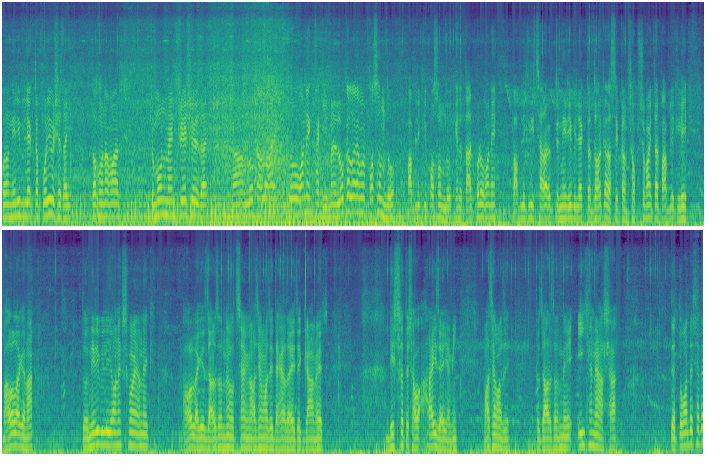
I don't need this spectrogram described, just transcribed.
কোনো নিরিবিলি একটা পরিবেশে যাই, তখন আমার একটু মন মাইন্ড ফ্রেশ হয়ে যায়। কারণ লোকালয় তো অনেক থাকি মানে লোকালয় আমার পছন্দ পাবলিকলি পছন্দ, কিন্তু তারপরেও মানে পাবলিকলি ছাড়াও একটা নিরিবিলি একটা দরকার আছে, কারণ সবসময় তার পাবলিকলি ভালো লাগে না। তো নিরিবিলি অনেক সময় অনেক ভালো লাগে, যার জন্য হচ্ছে আমি মাঝে মাঝে দেখা যায় যে গ্রামের দৃশ্যতে সব হারাই যাই আমি মাঝে মাঝে। তো যার জন্যে এইখানে আসা। তো তোমাদের সাথে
